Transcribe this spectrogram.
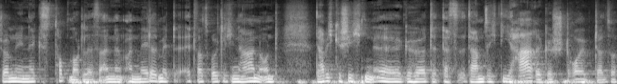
Germany Next Topmodel ist ein, ein Mädel mit etwas rötlichen Haaren und da habe ich Geschichten äh, gehört, dass da haben sich die Haare gesträubt. Also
